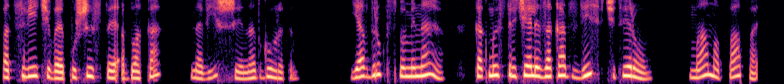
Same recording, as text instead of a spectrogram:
подсвечивая пушистые облака, нависшие над городом. Я вдруг вспоминаю, как мы встречали закат здесь вчетвером. Мама, папа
